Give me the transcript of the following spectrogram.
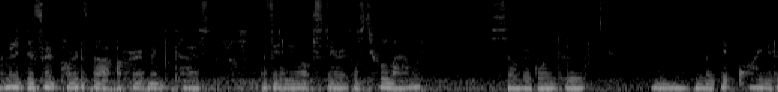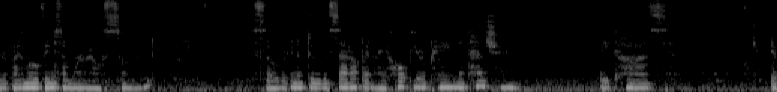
I'm in a different part of the apartment because the video upstairs was too loud. So, we're going to make it quieter by moving somewhere else, alright? So we're gonna do the setup and I hope you're paying attention because if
